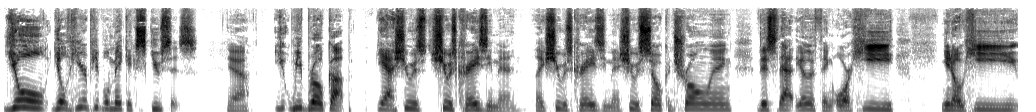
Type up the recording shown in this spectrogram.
you'll you'll hear people make excuses Yeah. you, we broke up. Yeah, she was she was crazy, man. Like she was crazy, man. She was so controlling, this, that, the other thing. Or he, you know, he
